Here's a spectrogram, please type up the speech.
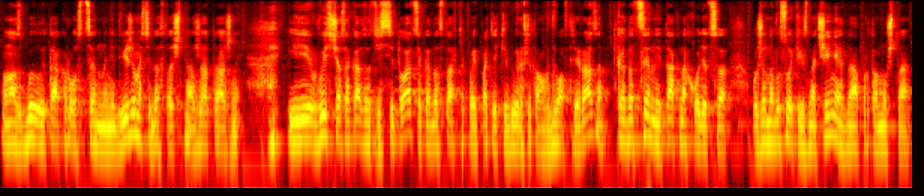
у нас был и так рост цен на недвижимости достаточно ажиотажный. И вы сейчас оказываетесь в ситуации, когда ставки по ипотеке выросли там в 2-3 раза, когда цены и так находятся уже на высоких значениях, да, потому что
